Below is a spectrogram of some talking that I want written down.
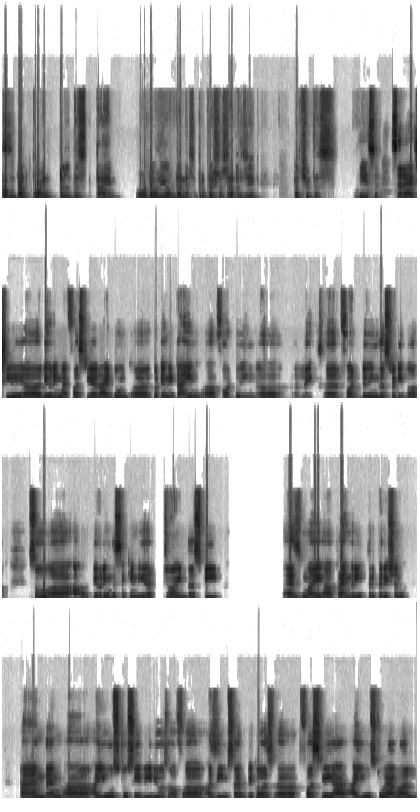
From that point till this time, what all you have done as a preparation strategy to achieve this? Yes, sir. Sir, actually, uh, during my first year, I don't uh, got any time uh, for doing uh, like uh, for doing the study work. So uh, uh, during the second year, joined the speed as my uh, primary preparation, and then uh, I used to see videos of uh, Azim sir because uh, firstly I, I used to have a,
